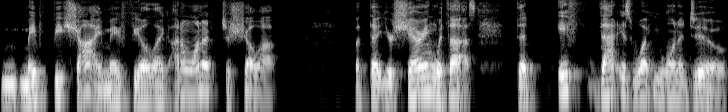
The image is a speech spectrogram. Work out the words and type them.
may be shy, may feel like, I don't want to just show up. But that you're sharing with us that if that is what you want to do,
